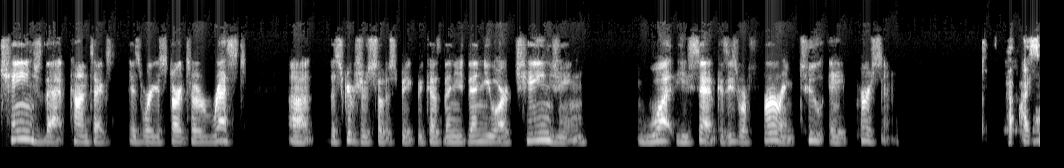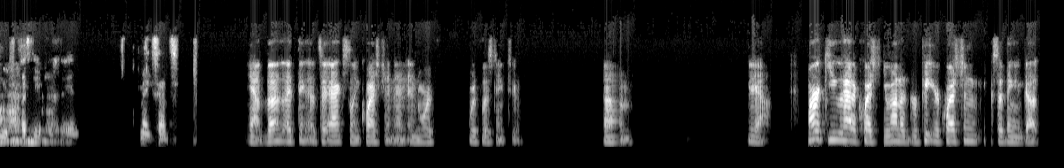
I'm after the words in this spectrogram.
change that context is where you start to wrest uh, the scriptures, so to speak, because then you then you are changing what he said because he's referring to a person. I see. What, I see what you're saying. Makes sense. Yeah, that, I think that's an excellent question and, and worth worth listening to. Um, yeah, Mark, you had a question. You want to repeat your question because I think it got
